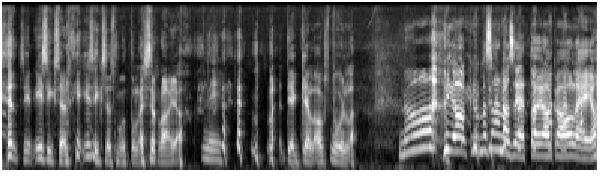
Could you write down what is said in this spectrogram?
siinä isiksen, isiksessä mun tulee se raja. Niin. mä en tiedä, kello, onko muilla. No, joo, kyllä mä sanoisin, että toi alkaa ole jo.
